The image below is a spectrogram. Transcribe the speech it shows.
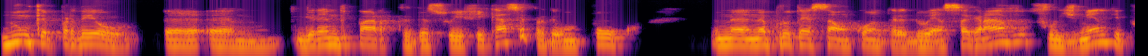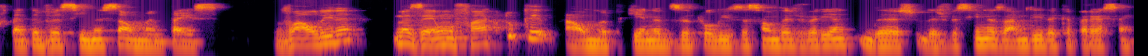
Nunca perdeu uh, eh, um, eh, grande parte da sua eficácia, perdeu um pouco na, na, proteção contra doença grave, felizmente, e portanto a vacinação mantém-se válida, mas é um facto que há uma pequena desatualização das, das, das vacinas à medida que aparecem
